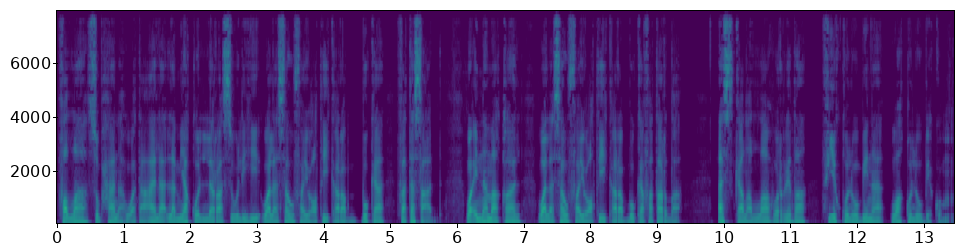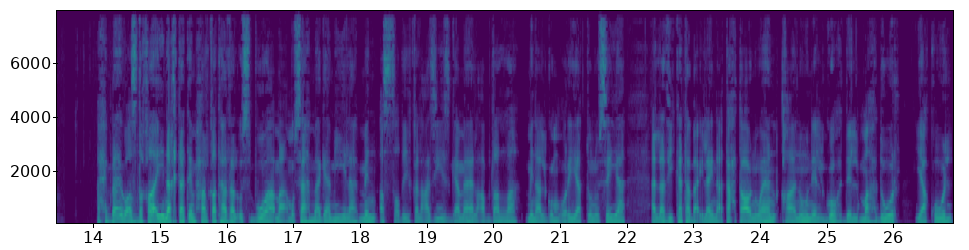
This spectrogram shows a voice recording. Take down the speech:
فالله سبحانه وتعالى لم يقل لرسوله ولسوف يعطيك ربك فتسعد. وإنما قال ولسوف يعطيك ربك فترضى. أسكن الله الرضا في قلوبنا وقلوبكم. أحبائي وأصدقائي نختتم حلقة هذا الأسبوع مع مساهمة جميلة من الصديق العزيز جمال عبد الله من الجمهورية التونسية الذي كتب إلينا تحت عنوان قانون الجهد المهدور يقول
